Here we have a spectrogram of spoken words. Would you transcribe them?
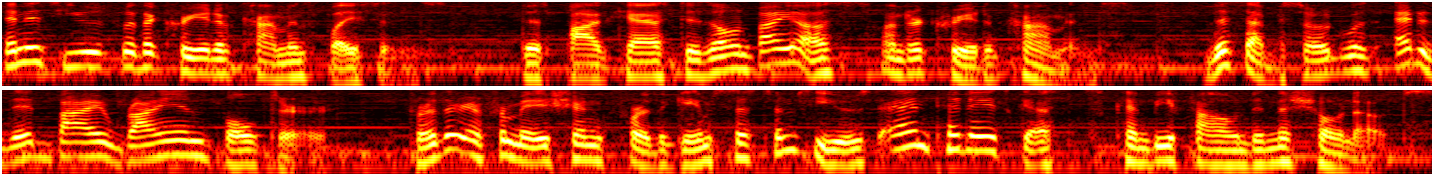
and is used with a Creative Commons license. This podcast is owned by us under Creative Commons. This episode was edited by Ryan Boelter. Further information for the game systems used and today's guests can be found in the show notes.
